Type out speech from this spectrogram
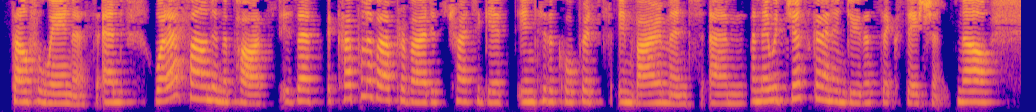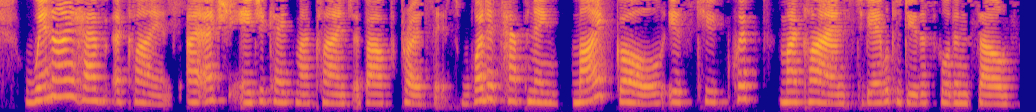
self-awareness. And what I found in the past is that a couple of our providers tried to get into the corporate environment um, and they would just go in and do the six sessions. Now, when I have a client, I actually educate my client about the process. What is happening? My goal is to equip my clients to be able to do this for themselves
